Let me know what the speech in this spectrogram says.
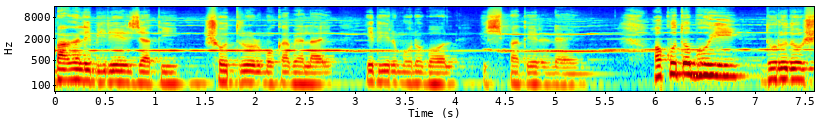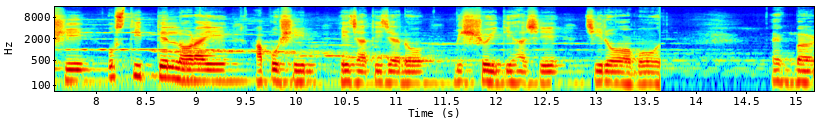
বাঙালি বীরের জাতি শত্রুর মোকাবেলায় এদের মনোবল ইস্পাতের ন্যায়। অকুতভয়ী, দূরদর্শী, অস্তিত্বের লড়াইয়ে আপোষীন এ জাতি যেন বিশ্ব ইতিহাসে চির অমর। একবার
